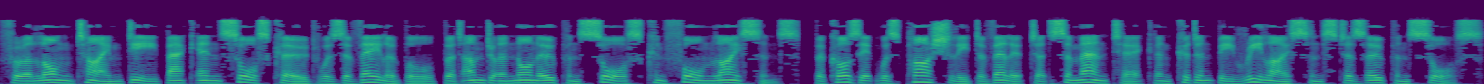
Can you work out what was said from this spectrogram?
For a long time D back-end source code was available but under a non-open source conform license, because it was partially developed at Symantec and couldn't be relicensed as open source.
